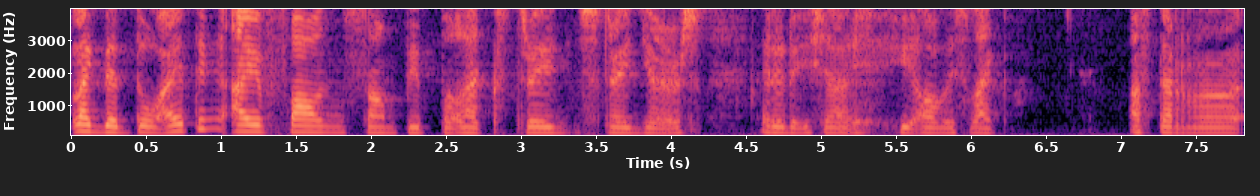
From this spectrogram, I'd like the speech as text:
like that too. I think I found some people like strange strangers in Indonesia. He always like after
